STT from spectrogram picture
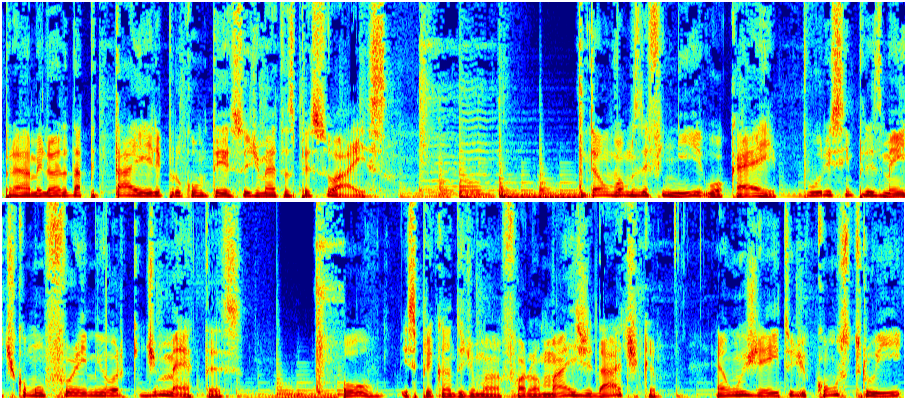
para melhor adaptar ele para o contexto de metas pessoais. Então vamos definir o OKR pura e simplesmente como um framework de metas. Ou, explicando de uma forma mais didática, é um jeito de construir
